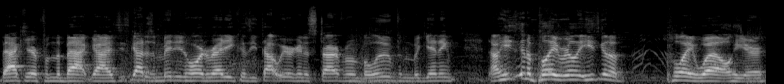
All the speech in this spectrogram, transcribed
back here from the back, guys. He's got his minion horde ready because he thought we were gonna start from a balloon from the beginning. Now he's gonna play really. He's gonna play well here.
